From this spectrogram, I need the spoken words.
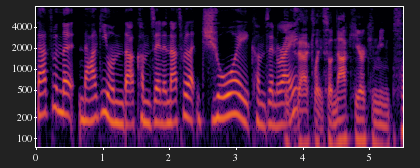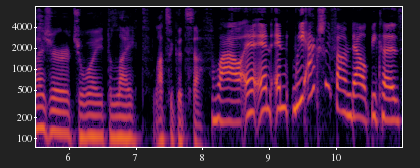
that's when the 낙이 온다 comes in and that's where that joy comes in, right? Exactly. So nak here can mean pleasure, joy, delight, lots of good stuff. Wow. And, and and we actually found out because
